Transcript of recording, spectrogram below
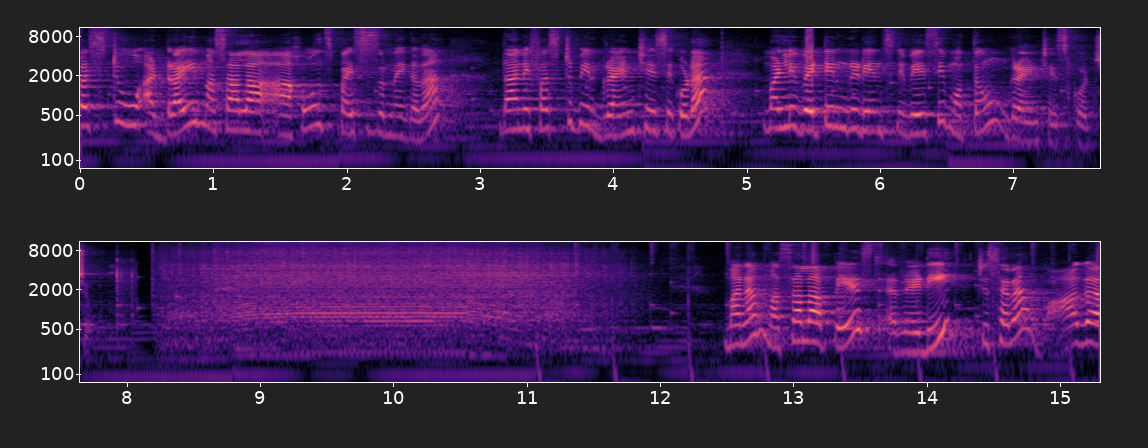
ఫస్ట్ ఆ డ్రై మసాలా ఆ హోల్ స్పైసెస్ ఉన్నాయి కదా దాన్ని ఫస్ట్ మీరు గ్రైండ్ చేసి కూడా మళ్ళీ వెట్ ఇంగ్రీడియంట్స్ని వేసి మొత్తం గ్రైండ్ చేసుకోవచ్చు. మనం మసాలా పేస్ట్ రెడీ. చూసారా? బాగా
